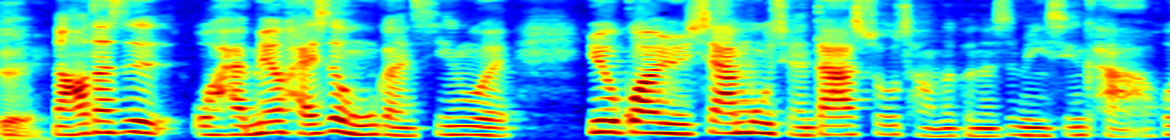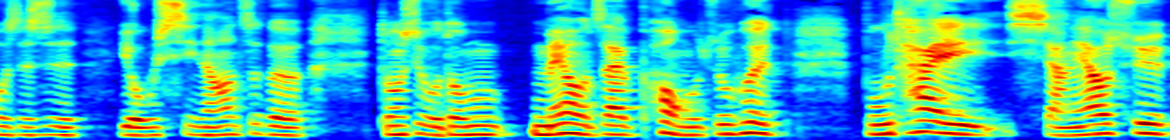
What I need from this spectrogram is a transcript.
对，然后但是我还没有还是很无感，是因为因为关于现在目前大家收藏的可能是明星卡或者是游戏，然后这个东西我都没有在碰，我就会不太想要去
